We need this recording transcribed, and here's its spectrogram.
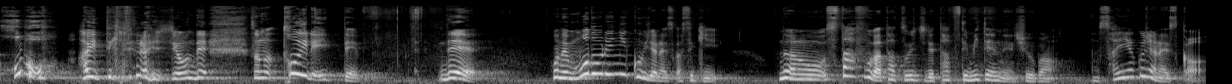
ほぼ入ってきてないし、ほんで、そのトイレ行って、で、ほんで戻りにくいじゃないですか、席。であの、スタッフが立つ位置で立って見てんねん、終盤。もう最悪じゃないですか。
